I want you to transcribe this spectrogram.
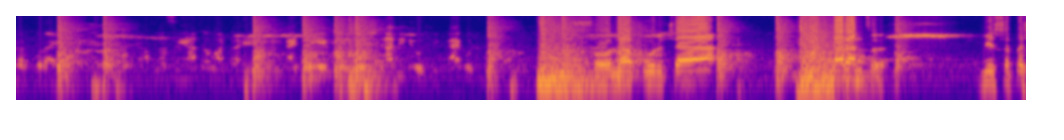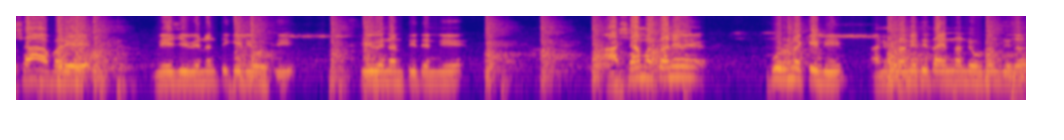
भरपूर आहे. आपला सिंहाचा वाटा आहे. पण काहीतरी एक घोषणा दिली होती. काय घोषणा? सोलापूरच्या मतदारांचं मी सतशा आभारी आहे. मी जी विनंती केली होती ती विनंती त्यांनी अशा मताने पूर्ण केली आणि प्रणितीताईंना निवडून दिलं.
